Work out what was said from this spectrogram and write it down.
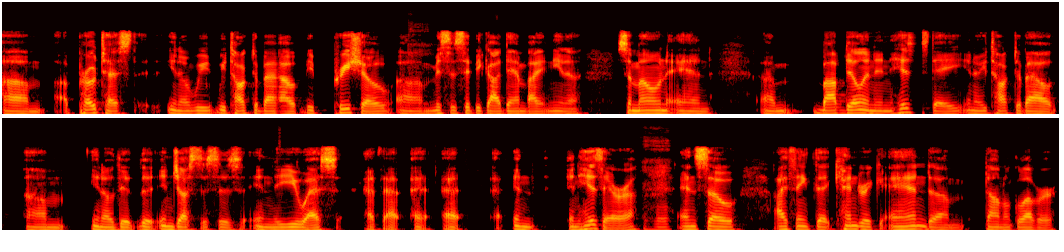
Um, a protest. You know, we we talked about the pre-show um, Mississippi Goddam by Nina Simone, and um, Bob Dylan in his day, you know, he talked about um, you know the the injustices in the U.S. at that at, at in in his era, mm-hmm. and so I think that Kendrick and um, Donald Glover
